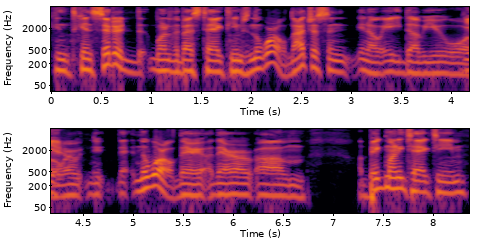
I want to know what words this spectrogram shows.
con- considered one of the best tag teams in the world, not just in you know AEW or Yeah. where, in the world. They're they're um, a big money tag team,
